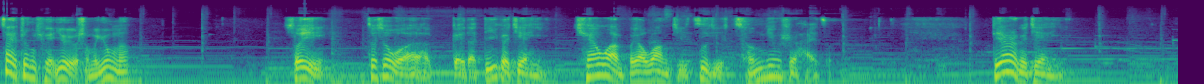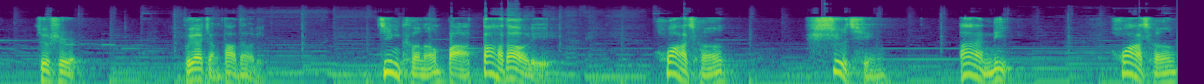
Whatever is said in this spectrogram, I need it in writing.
再正确又有什么用呢？所以，这是我给的第一个建议，千万不要忘记自己曾经是孩子。第二个建议就是不要讲大道理，尽可能把大道理。化成事情、案例，化成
